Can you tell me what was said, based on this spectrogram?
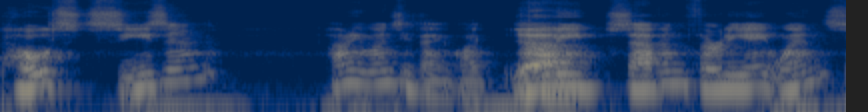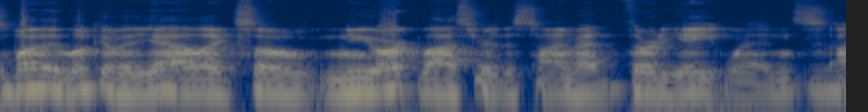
postseason, how many wins do you think? Like Yeah. 37, 38 wins? By the look of it, yeah, like so New York last year at this time had 38 wins Mhm. uh,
